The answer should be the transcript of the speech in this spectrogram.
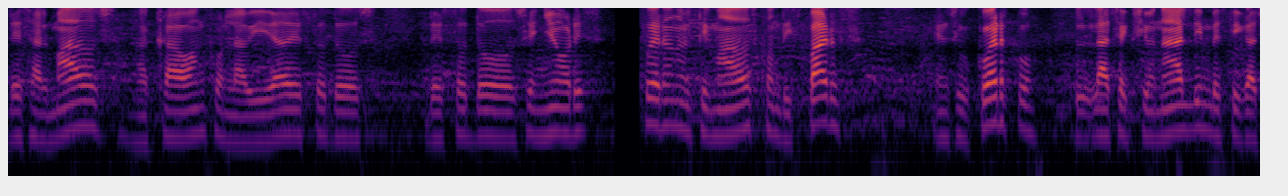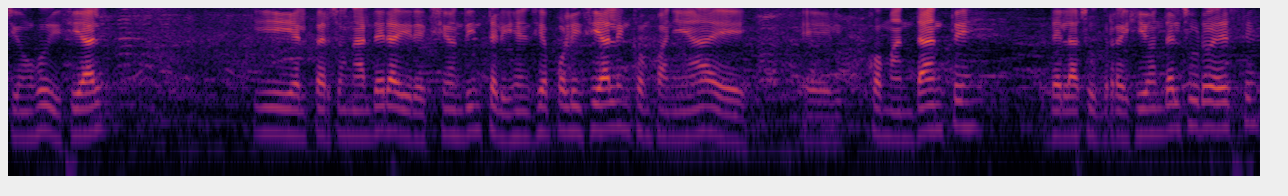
desalmados acaban con la vida de estos dos, de estos dos señores. Fueron ultimados con disparos en su cuerpo. La seccional de investigación judicial y el personal de la Dirección de Inteligencia Policial en compañía del comandante de la subregión del suroeste,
